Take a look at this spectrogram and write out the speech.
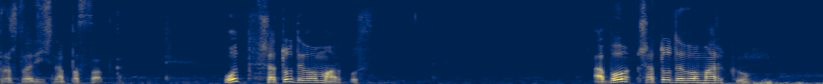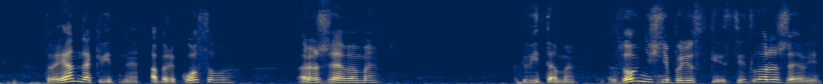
прошлорічна посадка. От Шато Дева Маркус. Або Шато Дева Марку. Троянда квітне абрикосово рожевими квітами. Зовнішні пелюстки світло-рожеві.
